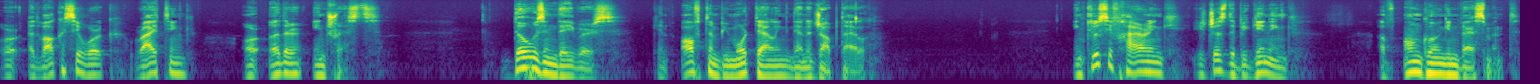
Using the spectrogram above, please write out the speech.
or advocacy work, writing, or other interests. Those endeavors can often be more telling than a job title. Inclusive hiring is just the beginning of ongoing investment.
